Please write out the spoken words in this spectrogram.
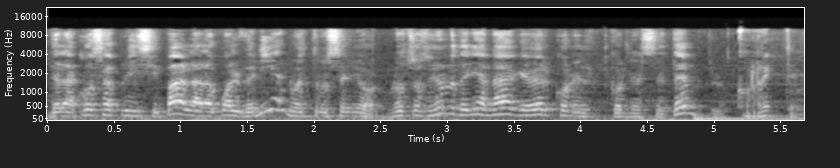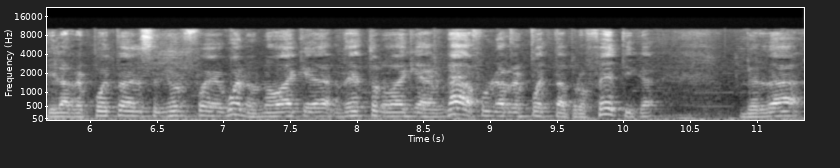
de la cosa principal a la cual venía nuestro Señor. Nuestro Señor no tenía nada que ver con, el, con ese templo. Correcto. Y la respuesta del Señor fue, bueno, no va a quedar, de esto no va a quedar nada, fue una respuesta profética, ¿verdad?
